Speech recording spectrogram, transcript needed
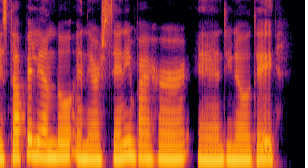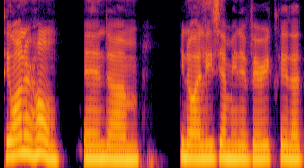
está peleando and they're standing by her and, you know, they they want her home. And um, you know, Alicia made it very clear that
